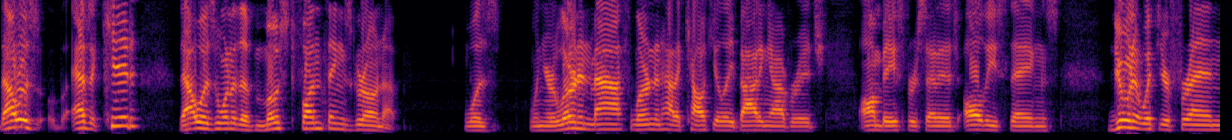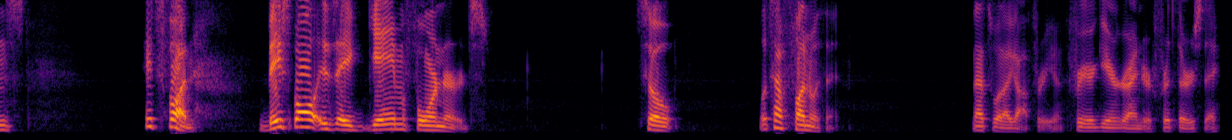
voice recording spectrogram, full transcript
That was as a kid, that was one of the most fun things growing up. Was when you're learning math, learning how to calculate batting average, on base percentage, all these things, doing it with your friends. It's fun. Baseball is a game for nerds. So let's have fun with it. That's what I got for you, for your gear grinder for Thursday.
